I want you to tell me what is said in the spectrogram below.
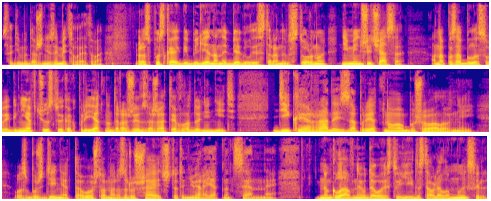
Садима даже не заметила этого. Распуская гобелен, она бегала из стороны в сторону не меньше часа — Она позабыла свой гнев, чувствуя, как приятно дрожит зажатая в ладони нить. Дикая радость запретного бушевала в ней. Возбуждение от того, что она разрушает что-то невероятно ценное. Но главное удовольствие ей доставляла мысль,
